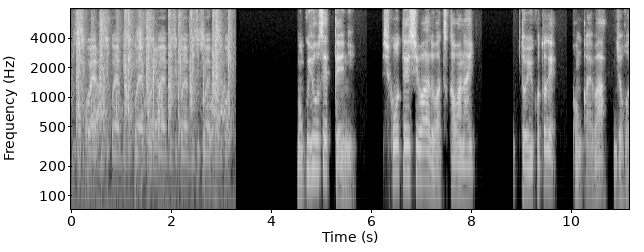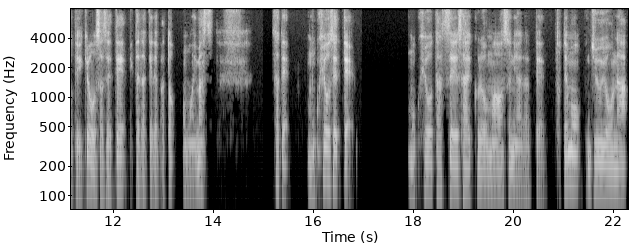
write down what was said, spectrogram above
ビジコヤ、ビジコヤ、ビジコヤ、ビジコヤ、ビジコヤ、ビジコヤ、ビジコヤ。目標設定に思考停止ワードは使わないということで、今回は情報提供をさせていただければと思います。さて、目標設定。目標達成サイクルを回すにあたって、とても重要な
